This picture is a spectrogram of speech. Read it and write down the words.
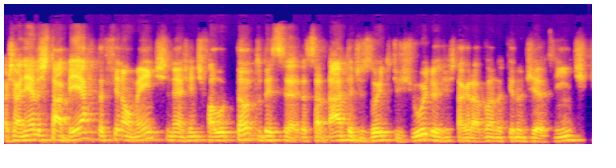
A janela está aberta, finalmente, né? A gente falou tanto desse, dessa data, 18 de julho, a gente está gravando aqui no dia 20,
